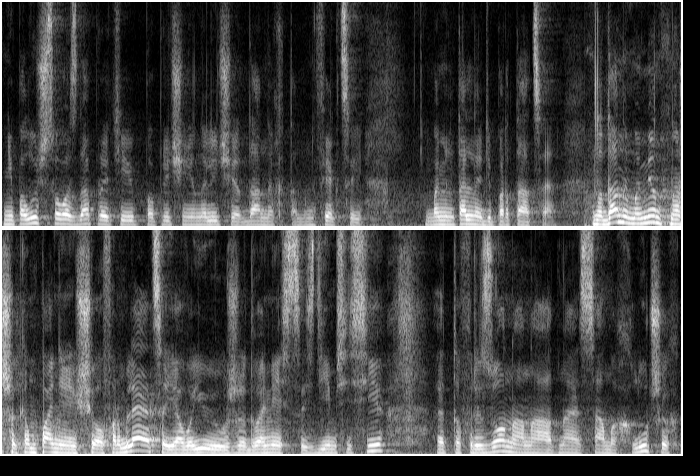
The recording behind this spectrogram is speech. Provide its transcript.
не получится у вас да, пройти по причине наличия данных там, инфекций, моментальная депортация. На данный момент наша компания еще оформляется, я воюю уже два месяца с DMCC, это фризона, она одна из самых лучших,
